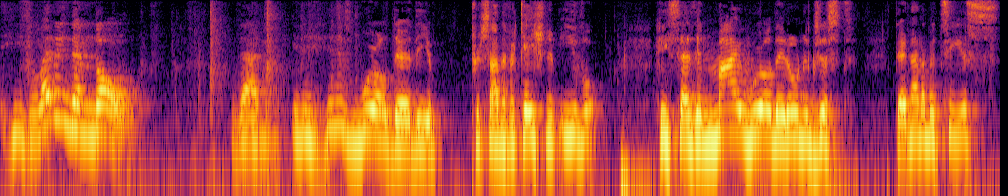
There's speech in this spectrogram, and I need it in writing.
He's letting them know that in his world they're the personification of evil. He says, in my world they don't exist. They're not a Matthias.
